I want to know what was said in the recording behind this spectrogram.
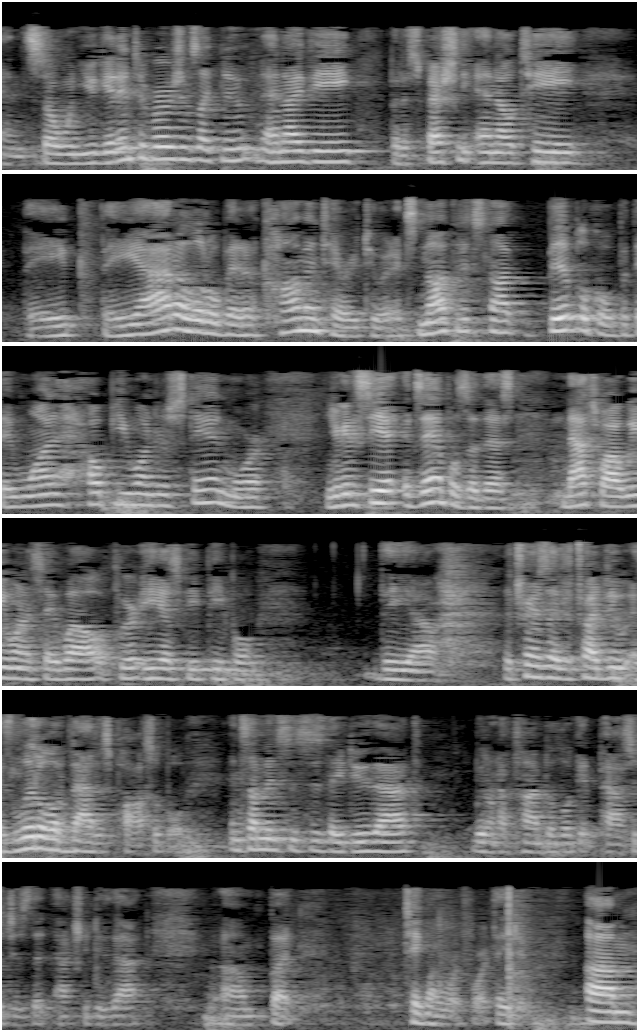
And so when you get into versions like Newton NIV, but especially NLT, they they add a little bit of commentary to it. It's not that it's not biblical, but they want to help you understand more. You're going to see examples of this. And that's why we want to say, well, if we're ESV people, the uh, the translators try to do as little of that as possible. In some instances, they do that. We don't have time to look at passages that actually do that, um, but take my word for it, they do. Um,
